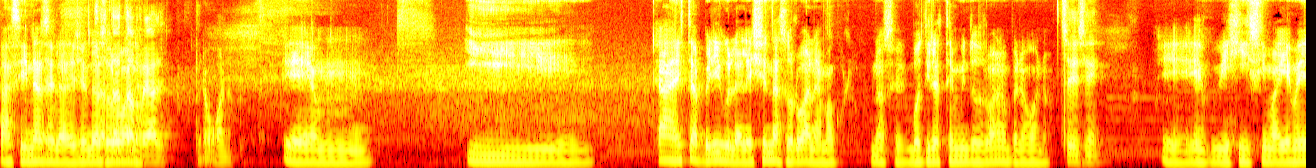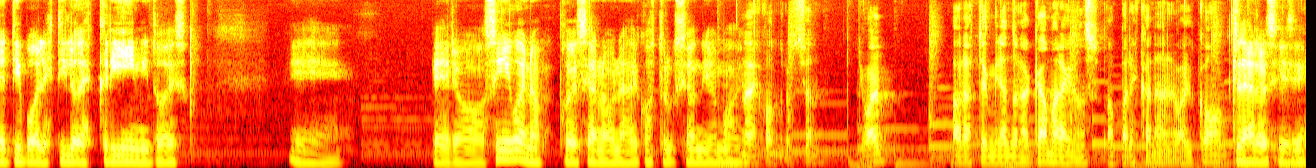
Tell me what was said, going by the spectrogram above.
así nace la leyenda O sea, urbana. real, pero bueno. Eh, y. Ah, esta película, Leyendas Urbanas, me acuerdo. No sé, vos tiraste mitos urbanos, pero bueno. Sí, sí. Eh, es viejísima y es medio tipo del estilo de Scream y todo eso. Eh, pero sí, bueno, puede ser ¿no? una deconstrucción, digamos. de- Una desconstrucción. Igual, ahora estoy mirando la cámara que no aparezca nada en el balcón. Claro, sí, sí.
